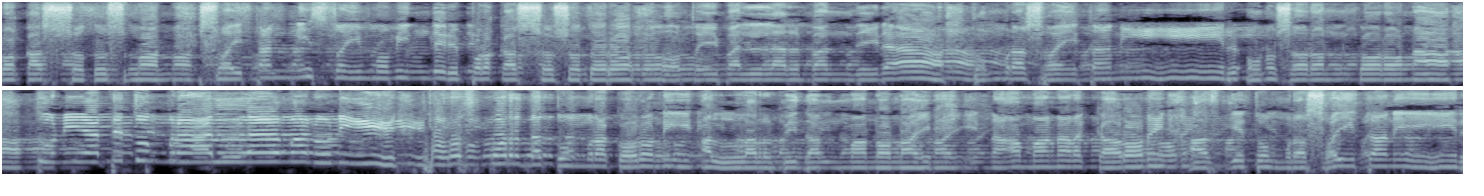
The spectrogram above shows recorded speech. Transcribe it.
প্রকাশ্য দুশ্মন। শয়তান নিশ্চয়ই মুমিনদের প্রকাশ্য সতর। অতএব আল্লাহর বান্দিরা, তোমরা শয়তানির অনুসরণ করো না। দুনিয়াতে তোমরা আল্লাহ মাননি, ফরজ তোমরা করনি, আল্লাহর বিধান মানো না মানার কারণে আজকে তোমরা শয়তানের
